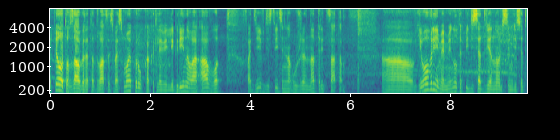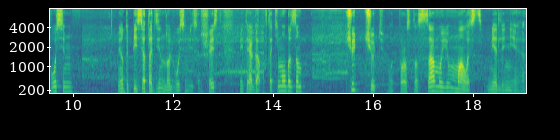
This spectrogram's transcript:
Для пилотов Заубер это 28 круг, как и для Виллигринова, а вот Фадеев действительно уже на 30-м. А, в его время минута 52.078, минута 51.086 Дмитрий Агапов. Таким образом, чуть-чуть, вот просто самую малость медленнее,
